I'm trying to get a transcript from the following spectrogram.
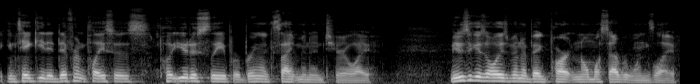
It can take you to different places, put you to sleep, or bring excitement into your life. Music has always been a big part in almost everyone's life.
